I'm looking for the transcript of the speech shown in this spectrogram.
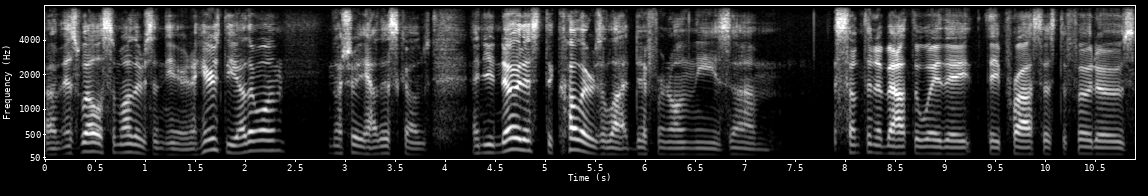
um, as well as some others in here. Now here's the other one. I'll show you how this comes. And you notice the color is a lot different on these. Um, something about the way they, they process the photos.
